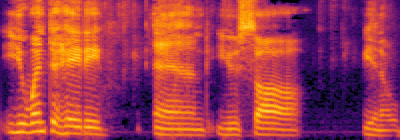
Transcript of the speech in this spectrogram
you went to Haiti and you saw, you know,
